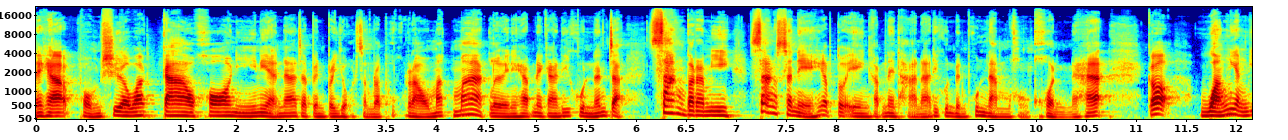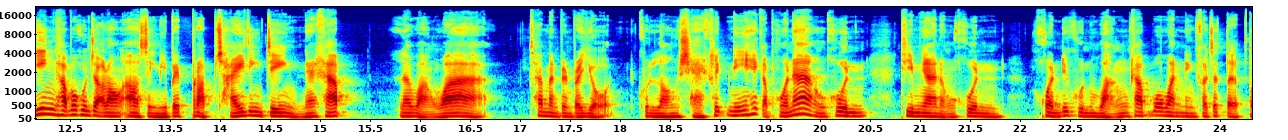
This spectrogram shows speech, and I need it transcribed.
นะครับผมเชื่อว่า 9 ข้อนี้เนี่ยน่าจะเป็นประโยชน์สำหรับพวกเรามาก ๆเลยนะครับในการที่คุณนั้นจะสร้างบารมีสร้างเสน่ห์ให้กับตัวเองครับในฐานะที่คุณเป็นผู้นำของคนนะฮะก็ หวังอย่างยิ่งครับว่าคุณจะลองเอาสิ่งนี้ไปปรับใช้จริง ๆนะครับ และหวังว่าถ้ามันเป็นประโยชน์ คุณลองแชร์คลิปนี้ให้กับหัวหน้าของคุณ ทีมงานของคุณ คนที่คุณหวังครับว่าวันหนึ่งเขาจะเติบโต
